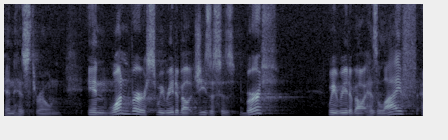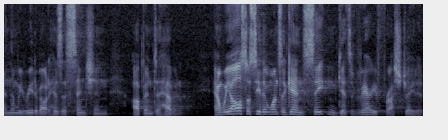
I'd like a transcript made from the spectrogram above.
and his throne. In one verse, we read about Jesus' birth, we read about his life, and then we read about his ascension up into heaven. And we also see that once again, Satan gets very frustrated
